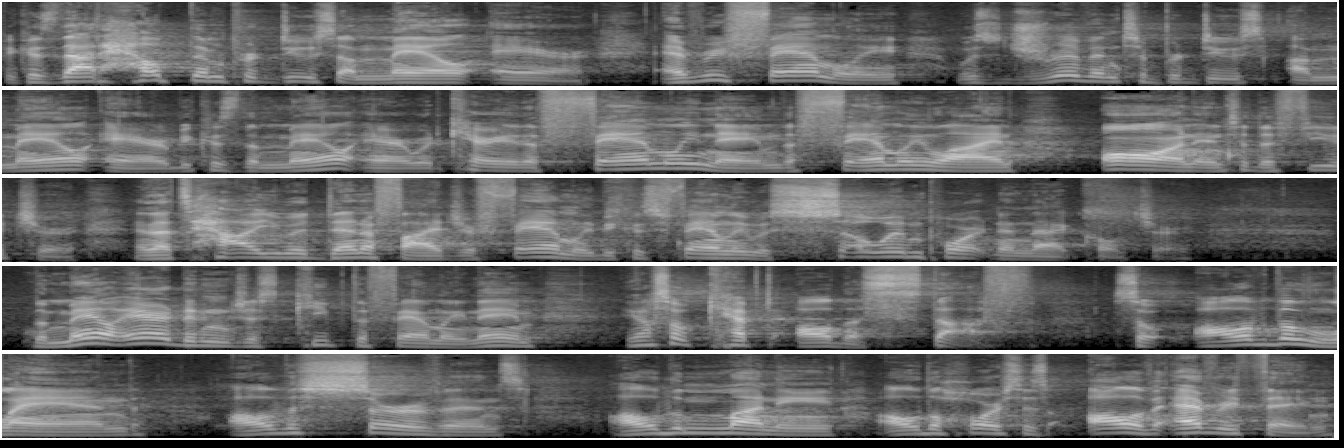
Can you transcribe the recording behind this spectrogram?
because that helped them produce a male heir. Every family was driven to produce a male heir because the male heir would carry the family name, the family line on into the future. And that's how you identified your family because family was so important in that culture. The male heir didn't just keep the family name, he also kept all the stuff. So, all of the land, all the servants, all the money, all the horses, all of everything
